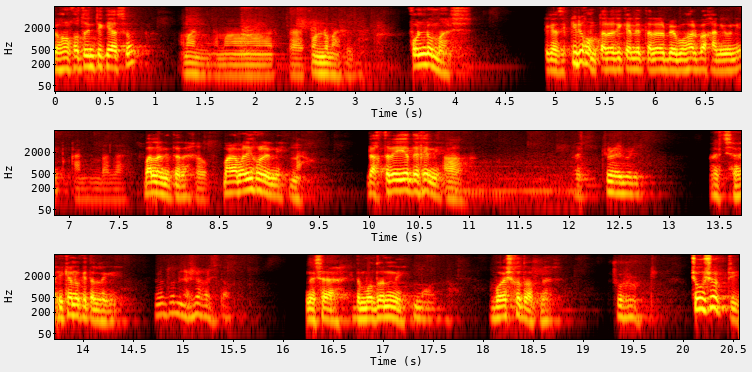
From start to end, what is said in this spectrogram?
যখন কতদিন থেকে আসো আমার আমার প্রায় পনেরো মাস হয়েছে পনেরো মাস। ঠিক আছে কীরকম তারা এখানে তারার ব্যবহার বা খানিও নি কান বালা বালানি তারা? সব। মারামারি করেনি? না। ডাক্তারে ইয়ে দেখেনি? আহ। চুরাই বাড়ি। আচ্ছা এখানেও কেতার লাগে? নতুন নেশা খাইছিলাম নেশা? এটা মদন নেই? মদ। বয়স কত আপনার? চুরুটি চৌষট্টি?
